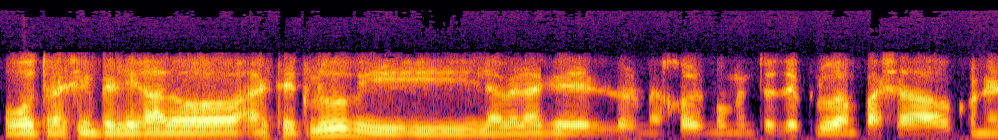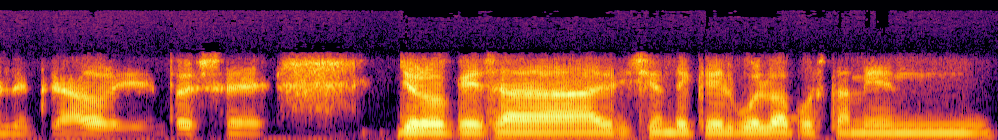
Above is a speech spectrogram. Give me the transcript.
u otra siempre ligado a este club y, la verdad que los mejores momentos del club han pasado con el entrenador. Y entonces eh, yo creo que esa decisión de que él vuelva, pues también,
